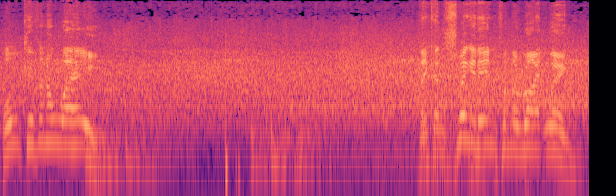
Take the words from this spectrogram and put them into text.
Ball given away. They can swing it in from the right wing.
